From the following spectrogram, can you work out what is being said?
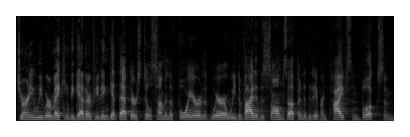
journey we were making together. If you didn't get that, there's still some in the foyer where we divided the Psalms up into the different types and books, and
